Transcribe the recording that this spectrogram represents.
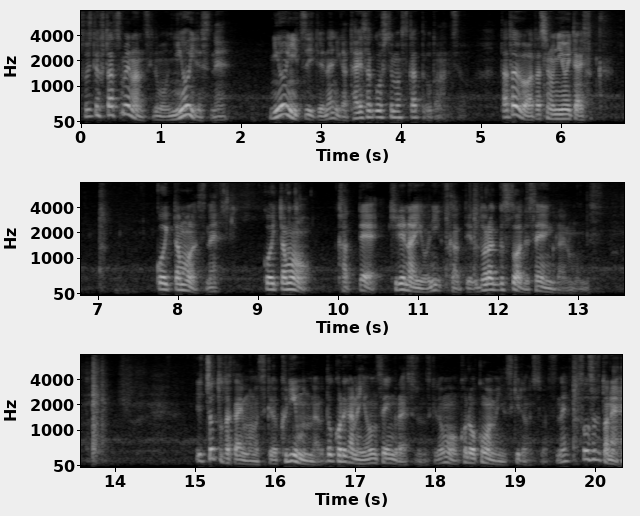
そして2つ目なんですけども匂いですね。匂いについて何か対策をしてますかってことなんですよ。例えば私の匂い対策。こういったものですね。こういったものを買って切れないように使っている。ドラッグストアで1000円ぐらいのものです。でちょっと高いものですけどクリームになるとこれがね4000円ぐらいするんですけどもこれをこまめにつけるようにしてますね。そうするとね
